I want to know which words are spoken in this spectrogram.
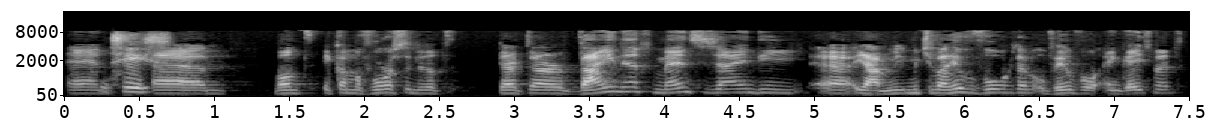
En, Precies. ehm, want ik kan me voorstellen dat, dat er weinig mensen zijn die, eh, ja, moet je wel heel veel volgers hebben of heel veel engagement,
